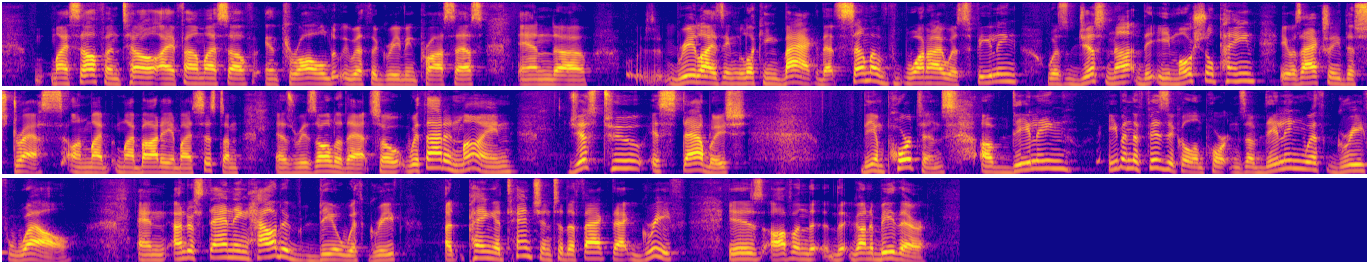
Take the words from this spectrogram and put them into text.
myself until I found myself enthralled with the grieving process and uh, realizing looking back that some of what I was feeling was just not the emotional pain, it was actually the stress on my, my body and my system as a result of that. So with that in mind, just to establish the importance of dealing, even the physical importance of dealing with grief well and understanding how to deal with grief, Uh, paying attention to the fact that grief is often going to be there.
